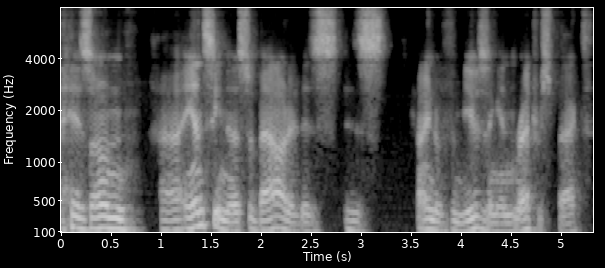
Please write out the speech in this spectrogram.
his own uh, antsiness about it is is kind of amusing in retrospect.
